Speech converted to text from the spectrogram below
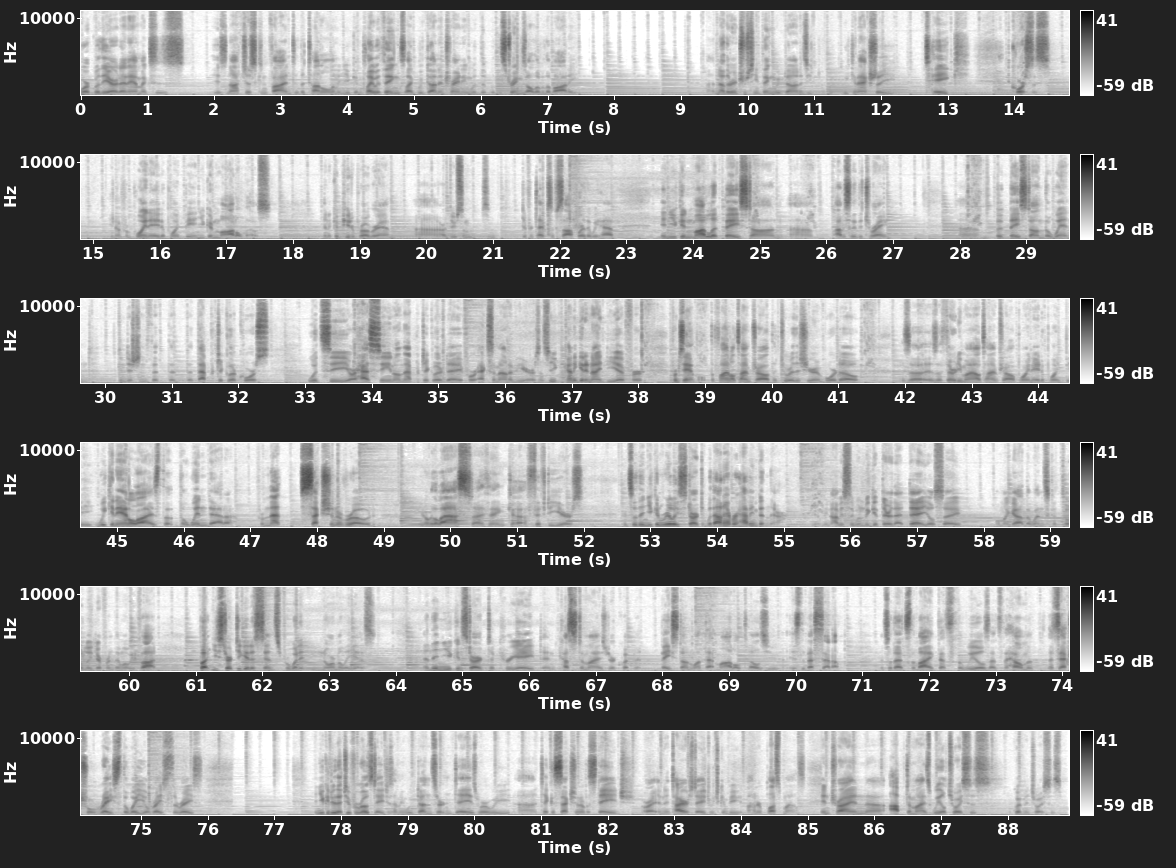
work with the aerodynamics is is not just confined to the tunnel. I mean, you can play with things like we've done in training with the, with the strings all over the body. Another interesting thing we've done is you, we can actually take courses, you know, from point A to point B, and you can model those in a computer program uh, or through some, some different types of software that we have. And you can model it based on, um, obviously, the terrain, um, but based on the wind conditions that, that, that that particular course would see or has seen on that particular day for X amount of years. And so you can kind of get an idea for, for example, the final time trial at the tour this year in Bordeaux is a, is a 30 mile time trial, point A to point B. We can analyze the, the wind data from that section of road you know, over the last, I think, uh, 50 years. And so then you can really start, to, without ever having been there. I mean, obviously when we get there that day, you'll say, oh my God, the wind's totally different than what we thought. But you start to get a sense for what it normally is. And then you can start to create and customize your equipment based on what that model tells you is the best setup. And so that's the bike, that's the wheels, that's the helmet, that's the actual race, the way you'll race the race. And you can do that too for road stages. I mean, we've done certain days where we uh, take a section of a stage, or an entire stage, which can be 100 plus miles, and try and uh, optimize wheel choices, equipment choices.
